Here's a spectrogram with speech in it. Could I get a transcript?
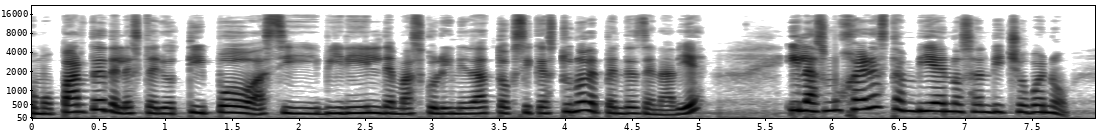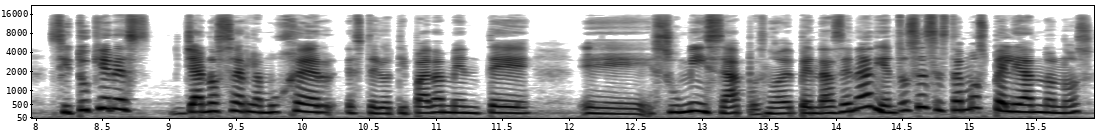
como parte del estereotipo así viril de masculinidad tóxica es tú no dependes de nadie. Y las mujeres también nos han dicho, bueno, si tú quieres ya no ser la mujer estereotipadamente eh, sumisa, pues no dependas de nadie. Entonces estamos peleándonos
